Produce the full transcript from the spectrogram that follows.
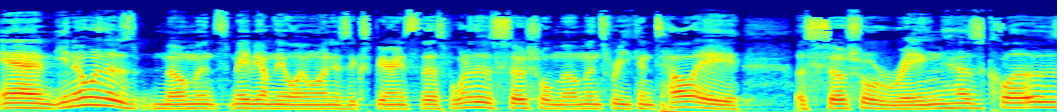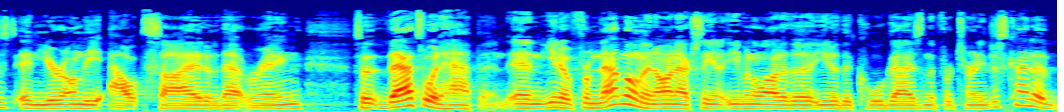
And you know, one of those moments, maybe I'm the only one who's experienced this, but one of those social moments where you can tell a, a social ring has closed and you're on the outside of that ring. So that's what happened. And, you know, from that moment on, actually, you know, even a lot of the, you know, the cool guys in the fraternity just kind of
